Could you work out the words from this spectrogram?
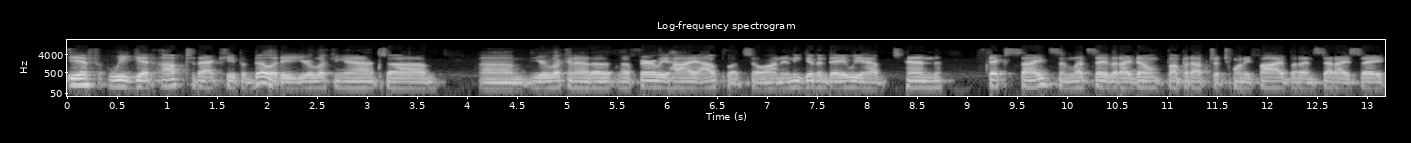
if we get up to that capability, you're looking at um, um, you're looking at a, a fairly high output. So on any given day, we have 10 fixed sites. And let's say that I don't bump it up to 25, but instead I say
